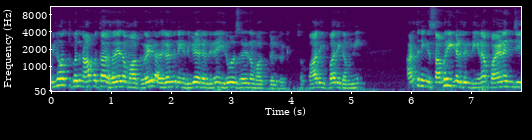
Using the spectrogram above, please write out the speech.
வினோத்துக்கு வந்து நாற்பத்தாறு சதவீதம் வாக்குகள். அதுக்கடுத்து நீங்கள் திவ்யா எடுத்துக்கிட்டீங்கன்னா இருபது சதவீதம் வாக்குகள் இருக்குது ஸோ பாதி பாதி கம்மி. அடுத்து நீங்கள் சபரிக்கு எடுத்துக்கிட்டிங்கன்னா பதினஞ்சு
